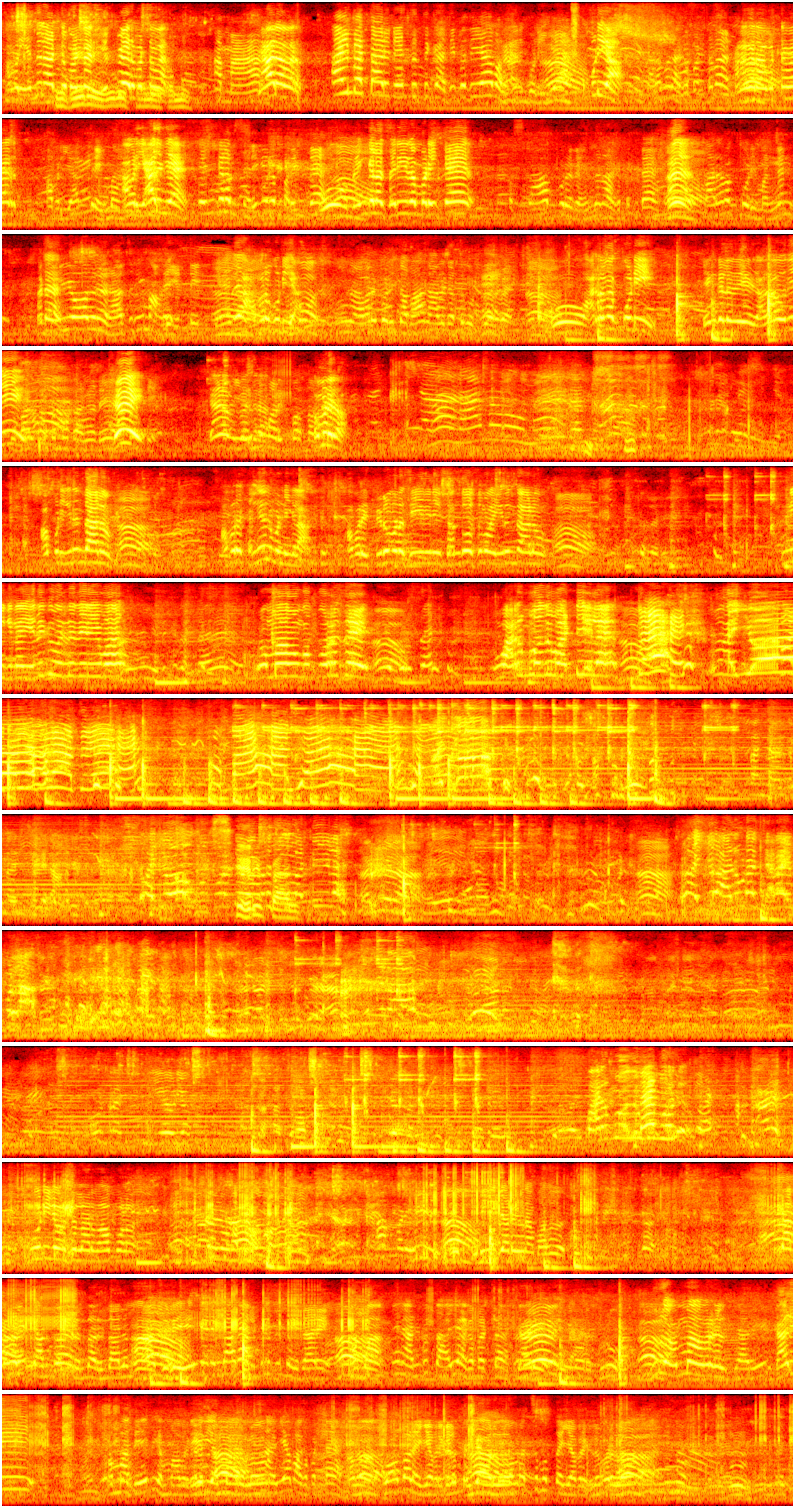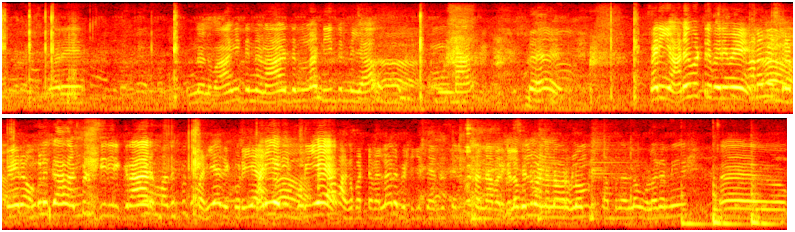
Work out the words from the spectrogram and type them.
அவர் எந்த நாட்டு மன்னர் எப்பேற்பட்டவர் அம்மா. யார் அவர்? ஐம்பத்தாறு தேசத்துக்கு அதிபதியா அப்படியா? கணவராகப்பட்டவர் அவர் யார் தெரியுமா? அவர் யாருங்க? பெண்களும் சரிகிரம் படைத்த. ஓ வெங்கல சரீரம் படைத்த. வேந்தனாகப்பட்ட மன்னன். துரியோதன ராஜனையும் கத்து ஓ அரவக்கொடி. எங்களது அதாவது அப்படி இருந்தாலும் அவரை கல்யாணம் பண்ணீங்களா? அவரை திருமணம் செய்து நீ சந்தோஷமா இருந்தாலும் இன்னைக்கு நான் எதுக்கு வந்து தெரியுமா? அம்மா உங்க புரசை. வரும்போது வண்டியில. ஐயோ. சரி. வண்டியில. குரு. குரு அம்மா அவர்கள்? யாரு? அம்மா தேவி அம்மா அவர்கள். தேவி அம்மா அவர்களும். ஐயாவாகப்பட்ட ஆமா. கோபால ஐயா அவர்களும் ஐயா அவர்களும். பச்சமுத்து ஐயா அவர்களும். யாரு? இன்னொன்னு வாங்கி தின்ன நான் தின்னலாம் நீ தின்னியா? சரிங்க அனைவற்று பெருமை அனைவற்று பேரும். உங்களுக்காக அன்பு செய்திருக்கிறார். மதிப்புக்கு மரியாதைக்குரிய மரியாதைக்குரிய ஆகப்பட்ட வெள்ளாள பெட்டிக்கு சேர்ந்த செல்வன் அண்ணா அவர்களும் செல்வண்ணன் அவர்களும் நம்ம நல்ல உலகமே.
